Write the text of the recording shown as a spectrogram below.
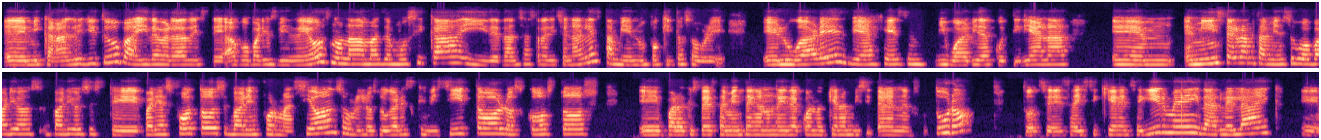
eh, mi canal de YouTube. Ahí de verdad este, hago varios videos, no nada más de música y de danzas tradicionales, también un poquito sobre eh, lugares, viajes, igual vida cotidiana, Em, en mi Instagram también subo varios, varios, este, varias fotos, varias información sobre los lugares que visito, los costos, eh, para que ustedes también tengan una idea cuando quieran visitar en el futuro. Entonces, ahí si quieren seguirme y darle like, eh,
